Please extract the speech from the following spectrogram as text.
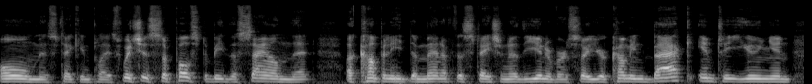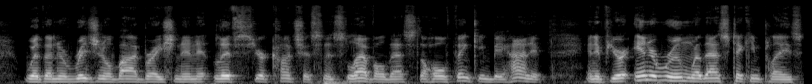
Om is taking place, which is supposed to be the sound that accompanied the manifestation of the universe. So you're coming back into union with an original vibration and it lifts your consciousness level. That's the whole thinking behind it. And if you're in a room where that's taking place,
